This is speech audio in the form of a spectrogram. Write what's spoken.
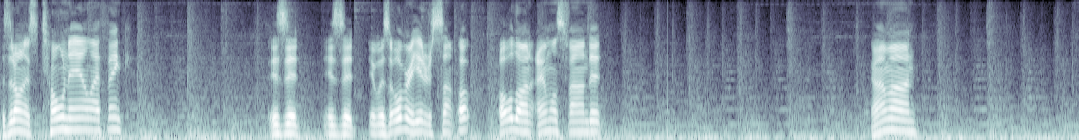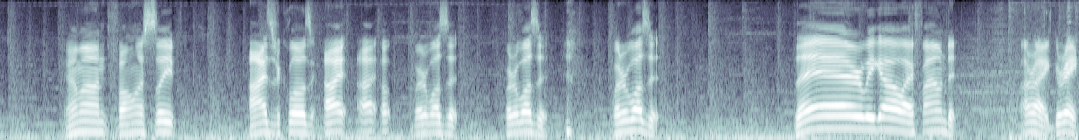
Is it on his toenail? I think. Is it? Is it? It was over here. Some. Oh, hold on. I almost found it. Come on. Come on. Falling asleep. Eyes are closing. I. I. Oh, where was it? Where was it? Where was it? There we go. I found it. All right, great.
